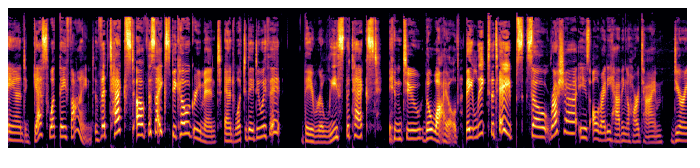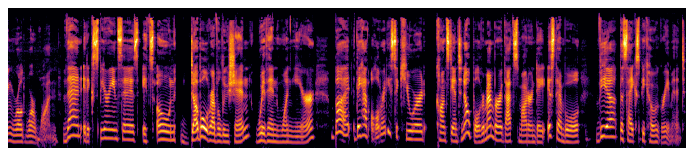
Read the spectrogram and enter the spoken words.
And guess what they find? The text of the Sykes Picot Agreement. And what do they do with it? They release the text into the wild. They leaked the tapes. So Russia is already having a hard time during World War 1. Then it experiences its own double revolution within 1 year, but they have already secured Constantinople. Remember, that's modern day Istanbul via the Sykes Picot Agreement.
